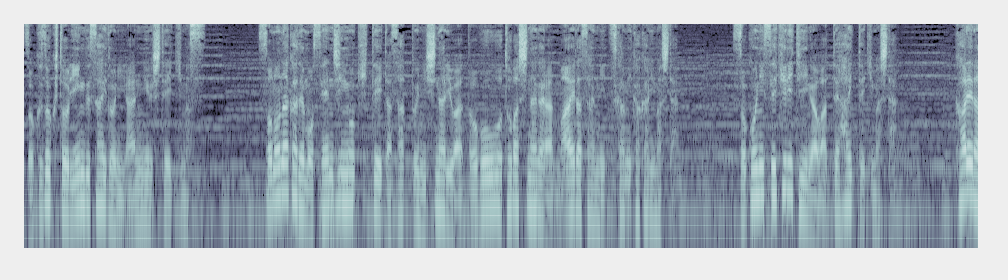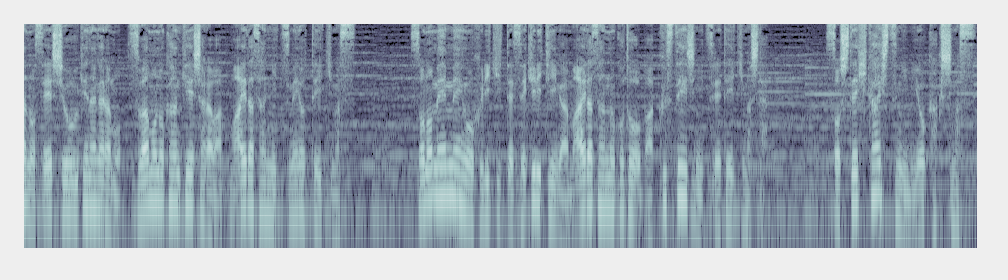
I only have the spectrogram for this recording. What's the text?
続々とリングサイドに乱入していきます。その中でも先陣を切っていたサップ西成は怒号を飛ばしながら前田さんに掴みかかりました。そこにセキュリティが割って入ってきました。彼らの制止を受けながらも強者関係者らは前田さんに詰め寄っていきます。その面々を振り切ってセキュリティが前田さんのことをバックステージに連れて行きました。そして控室に身を隠します。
